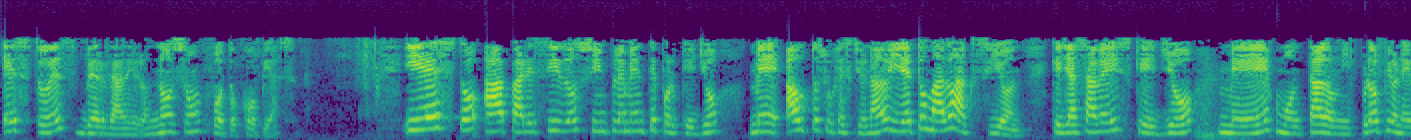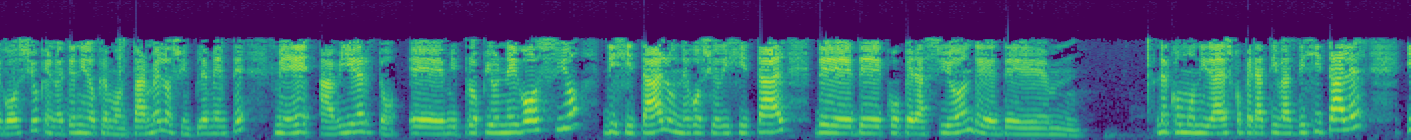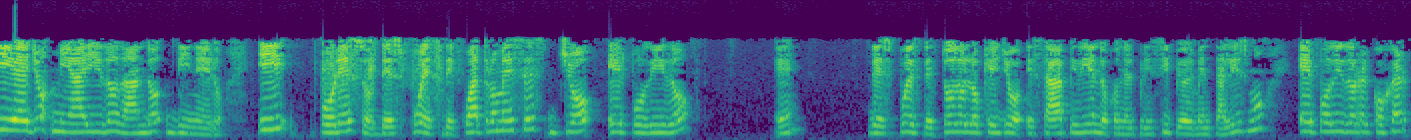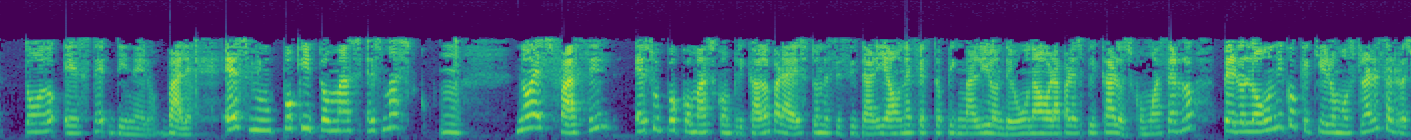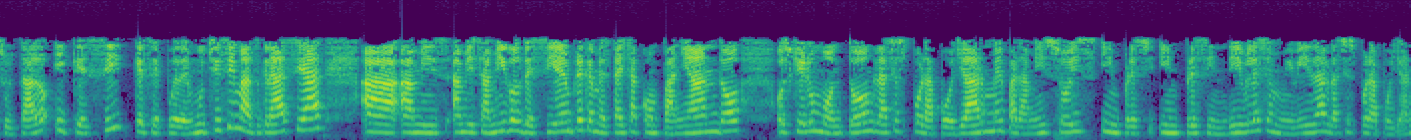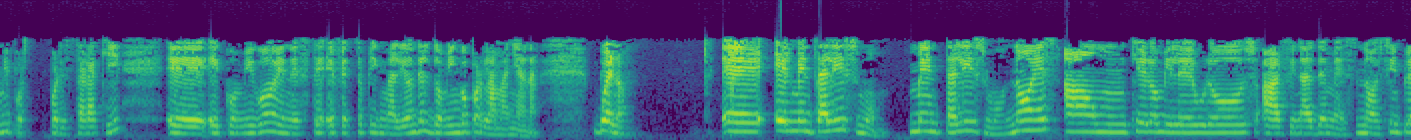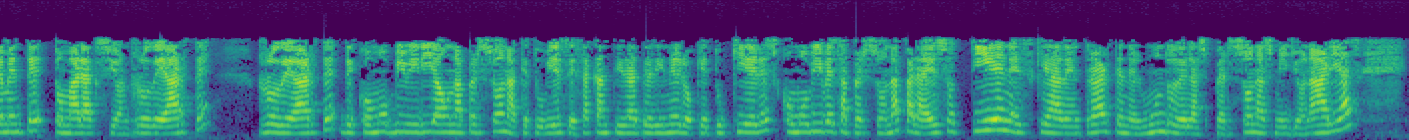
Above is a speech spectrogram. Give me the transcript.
Esto es verdadero, no son fotocopias. Y esto ha aparecido simplemente porque yo me he autosugestionado y he tomado acción, que ya sabéis que yo me he montado mi propio negocio, que no he tenido que montármelo, simplemente me he abierto eh, mi propio negocio digital, un negocio digital de, cooperación, de, de mm, de comunidades cooperativas digitales y ello me ha ido dando dinero. Y por eso, después de cuatro meses, yo he podido ¿eh? Después de todo lo que yo estaba pidiendo con el principio de mentalismo, he podido recoger todo este dinero. Vale, es un poquito más, es más, mm, no es fácil, es un poco más complicado para esto, necesitaría un efecto Pigmalión de una hora para explicaros cómo hacerlo, pero lo único que quiero mostrar es el resultado y que sí que se puede. Muchísimas gracias a, mis, a mis amigos de siempre que me estáis acompañando, os quiero un montón, gracias por apoyarme, para mí sois imprescindibles en mi vida, gracias por apoyarme y por, por estar aquí eh, eh, conmigo en este efecto Pigmalión del domingo por la mañana. Bueno, eh, el mentalismo mentalismo no es aún quiero mil euros al final de mes, no, es simplemente tomar acción, rodearte rodearte de cómo viviría una persona que tuviese esa cantidad de dinero que tú quieres, cómo vive esa persona. Para eso tienes que adentrarte en el mundo de las personas millonarias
